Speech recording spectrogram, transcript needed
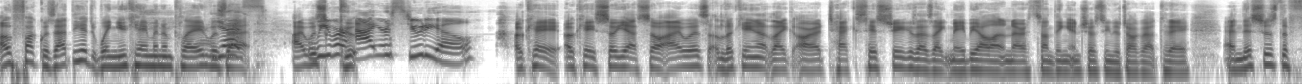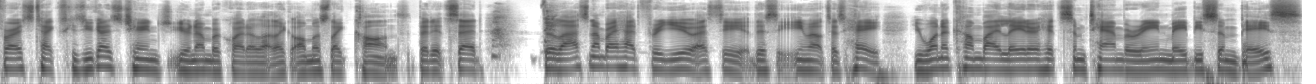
Oh, fuck. Was that the, when you came in and played? Was Yes. that, I was, we were go- at your studio. Okay, okay, so yeah, so I was looking at like our text history because I was like, maybe I'll unearth something interesting to talk about today. And this was the first text because you guys changed your number quite a lot, like almost like cons. But it said, the last number I had for you, I see this email, it says, hey, you want to come by later, hit some tambourine, maybe some bass?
